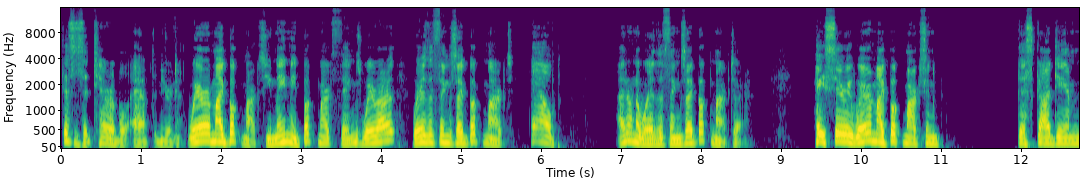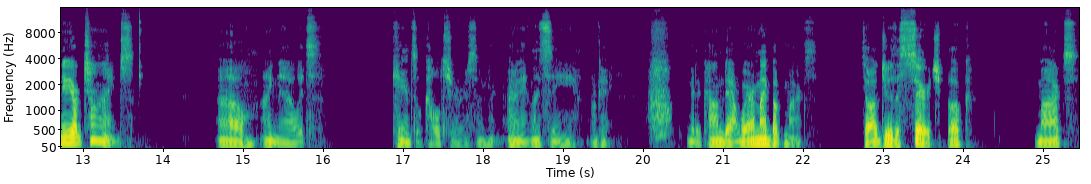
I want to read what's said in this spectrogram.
This is a terrible app, the New York Times. Where are my bookmarks? You made me bookmark things. Where are where are the things I bookmarked? Help! I don't know where the things I bookmarked are. Hey Siri, where are my bookmarks in this goddamn New York Times? Oh, I know it's cancel culture or something. All right, let's see here. Okay. I'm going to calm down. Where are my bookmarks? So I'll do the search. Book marks.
